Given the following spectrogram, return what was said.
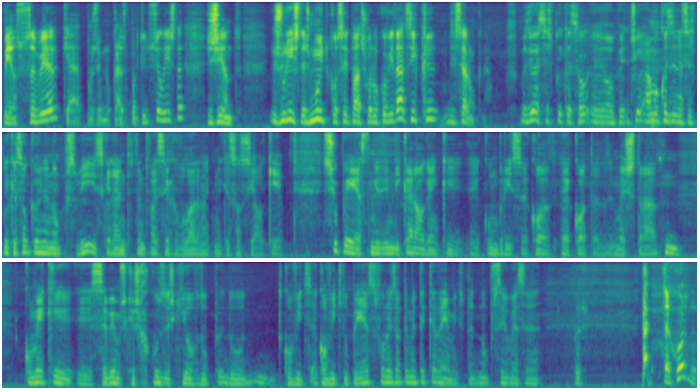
penso saber que há, por exemplo, no caso do Partido Socialista, gente, juristas muito conceituados foram convidados e que disseram que não. Mas eu essa explicação, eh, há uma coisa nessa explicação que eu ainda não percebi e se calhar entretanto vai ser revelada na comunicação social, que é se o PS tinha de indicar alguém que eh, cumprisse a cota de magistrado, hum como é que eh, sabemos que as recusas que houve do, do, de convites, a convites do PS foram exatamente académicos? Portanto, não percebo essa. Pois. De acordo?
